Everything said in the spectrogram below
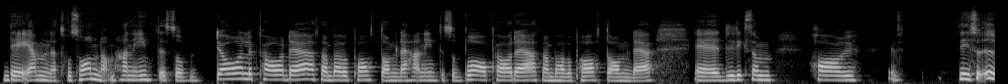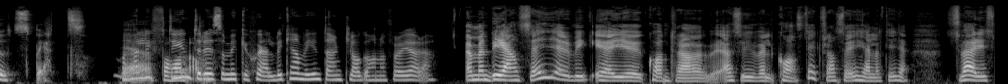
det ämnet hos honom. Han är inte så dålig på det, att man behöver prata om det. Han är inte så bra på det, att man behöver prata om det. Eh, det liksom har... Det är så utspätt. Men han lyfter ju inte det så mycket själv, det kan vi ju inte anklaga honom för att göra. Ja, men det han säger är ju kontra, alltså är väldigt konstigt, för han säger hela tiden Sveriges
